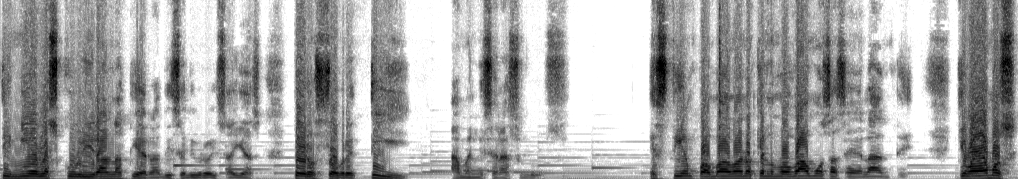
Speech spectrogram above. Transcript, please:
tinieblas cubrirán la tierra, dice el libro de Isaías, pero sobre ti amanecerá su luz. Es tiempo, amado hermano, que nos movamos hacia adelante, que vayamos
